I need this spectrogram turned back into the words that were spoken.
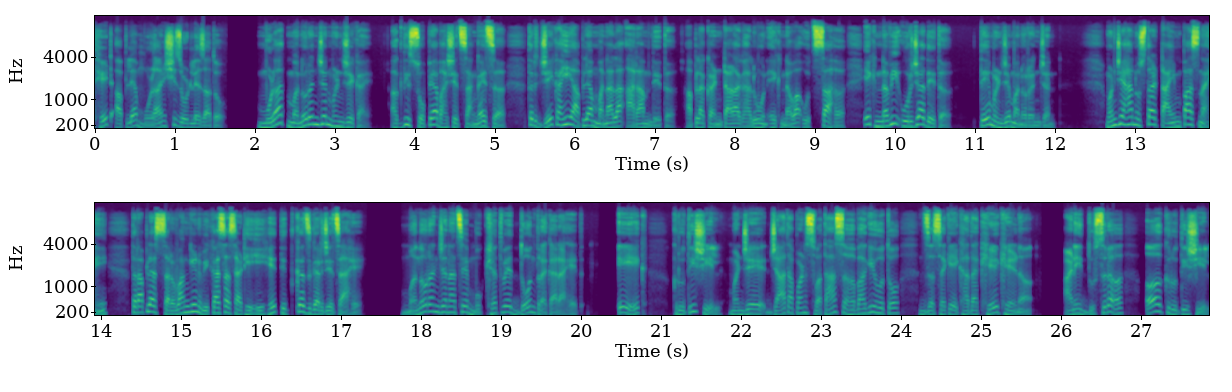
थेट आपल्या मुळांशी जोडले जातो. मुळात मनोरंजन म्हणजे काय? अगदी सोप्या भाषेत सांगायचं तर जे काही आपल्या मनाला आराम देतं आपला कंटाळा घालवून एक नवा उत्साह एक नवी ऊर्जा देतं ते म्हणजे मनोरंजन. म्हणजे हा नुसता टाइमपास नाही तर आपल्या सर्वांगीण विकासासाठीही हे तितकंच गरजेचं आहे. मनोरंजनाचे मुख्यत्वे दोन प्रकार आहेत. एक कृतिशील म्हणजे ज्यात आपण स्वतः सहभागी होतो जसं की एखादा खेळ खेळणं. आणि दुसरं अकृतिशील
